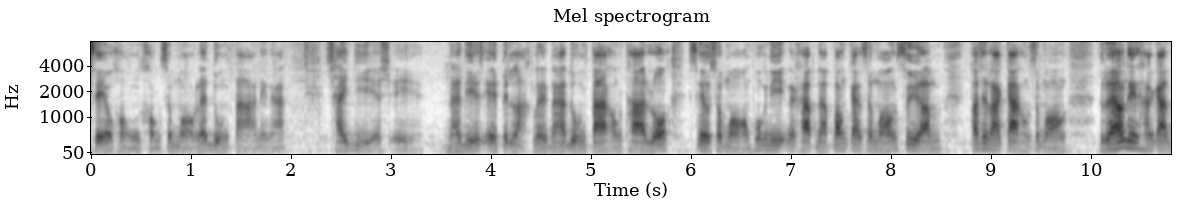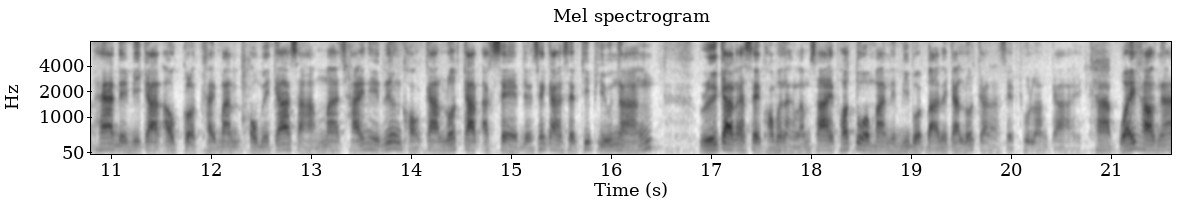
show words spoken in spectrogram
เซลล์ของของสมองและดวงตาเนี่ยนะใช้ DHA นะ DHA เป็นหลักเลยนะ ดวงตาของทารกเซลล์สมองพวกนี้นะครับนะป้องกันสมองเสื่อม พัฒนาการของสมอง แล้วในทางการแพทย์เนี่ยมีการเอากรดไขมันโอเมก้า 3 มาใช้ในเรื่องของการลดการอักเสบ อย่างเช่นการอักเสบที่ผิวหนัง หรือการอักเสบของผนังลำไส้เพราะตัวมันเนี่ยมีบทบาทในการลดการอักเสบทั่วร่างกาย ครับ ไว้คราวหน้า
